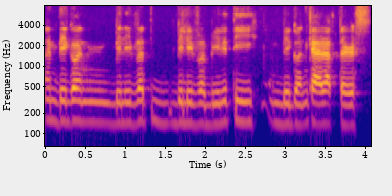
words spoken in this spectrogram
I'm big on believ- believability, I'm big on characters.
